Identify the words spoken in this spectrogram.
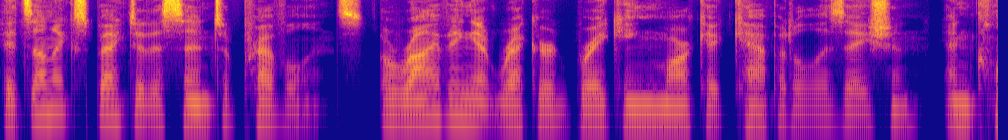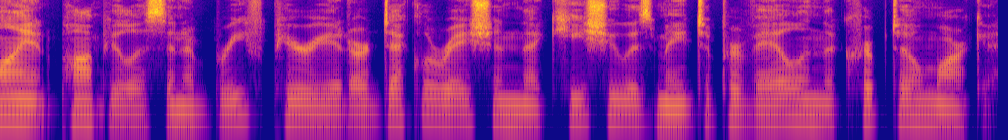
its unexpected ascent to prevalence, arriving at record breaking market capitalization, and client populace in a brief period are declaration that Kishu is made to prevail in the crypto market.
